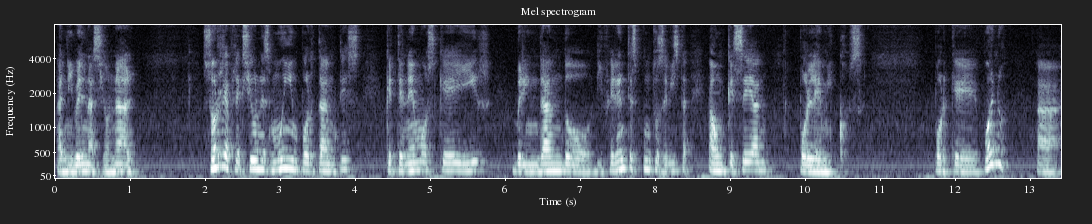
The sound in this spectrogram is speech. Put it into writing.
a nivel nacional. Son reflexiones muy importantes que tenemos que ir brindando diferentes puntos de vista, aunque sean polémicos porque, bueno, ah,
